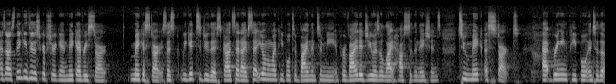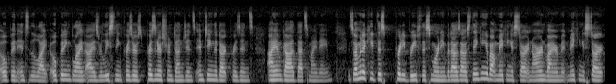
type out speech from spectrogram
as i was thinking through the scripture again make every start make a start. It says we get to do this. God said i've set you among my people to bind them to me and provided you as a lighthouse to the nations to make a start at bringing people into the open, into the light, opening blind eyes, releasing prisoners, prisoners from dungeons, emptying the dark prisons. I am God, that's my name. And so I'm going to keep this pretty brief this morning, but as I was thinking about making a start in our environment, making a start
